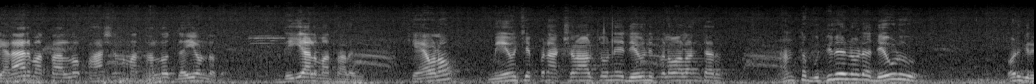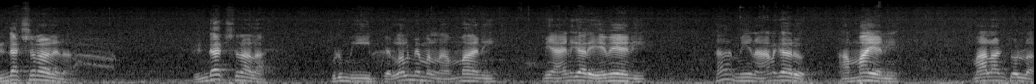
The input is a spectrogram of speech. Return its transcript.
ఎడారి మతాల్లో పాషణ మతాల్లో దయ ఉండదు. దెయ్యాల మతాలు అవి. కేవలం మేము చెప్పిన అక్షరాలతోనే దేవుని పిలవాలంటారు. అంత బుద్ధి లేనివాడు దేవుడు. వాడికి రెండు అక్షరాలేనా? రెండు అక్షరాలా? ఇప్పుడు మీ పిల్లలు మిమ్మల్ని అమ్మ అని మీ ఆయనగారు ఏమే అని మీ నాన్నగారు అమ్మాయి అని మాలాంటి వాళ్ళు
